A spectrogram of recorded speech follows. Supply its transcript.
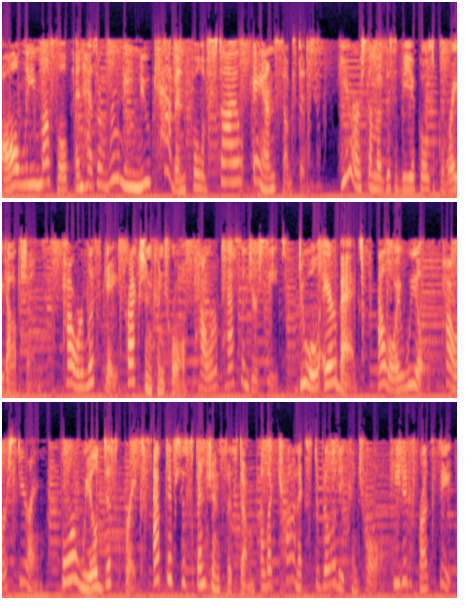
all lean muscle and has a roomy new cabin full of style and substance. Here are some of this vehicle's great options. Power liftgate, traction control, power passenger seat, dual airbags, alloy wheels, power steering, four-wheel disc brakes, active suspension system, electronic stability control, heated front seats,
